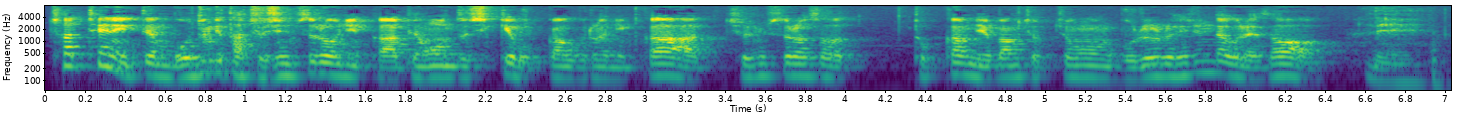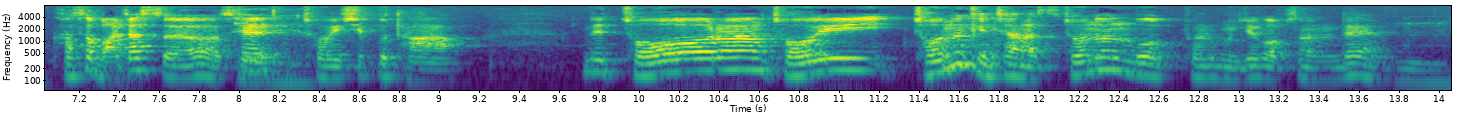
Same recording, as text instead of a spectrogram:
첫 해는 일단 모든 게 다 조심스러우니까 병원도 쉽게 못 가고 그러니까 조심스러워서 독감 예방 접종을 무료로 해준다 그래서 네. 가서 맞았어요. 세, 네. 저희 식구 다. 근데 저랑 저희 저는 괜찮았어. 저는 뭐 별로 문제가 없었는데 음.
